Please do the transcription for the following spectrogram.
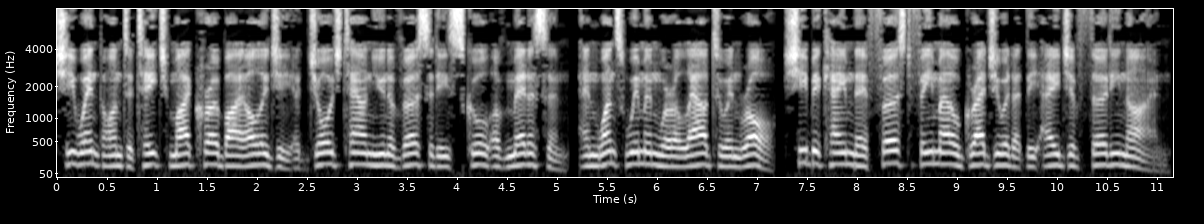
She went on to teach microbiology at Georgetown University's School of Medicine, and once women were allowed to enroll, she became their first female graduate at the age of 39.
